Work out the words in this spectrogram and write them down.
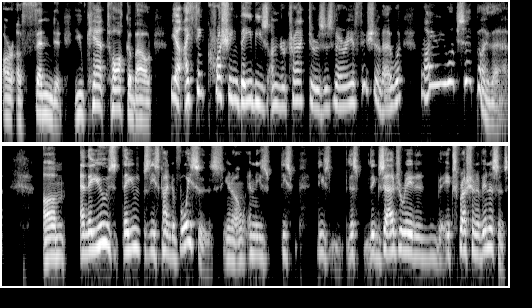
are offended. You can't talk about, yeah, I think crushing babies under tractors is very efficient. I would. Why are you upset by that? Um, and they use they use these kind of voices you know and these these these this exaggerated expression of innocence.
